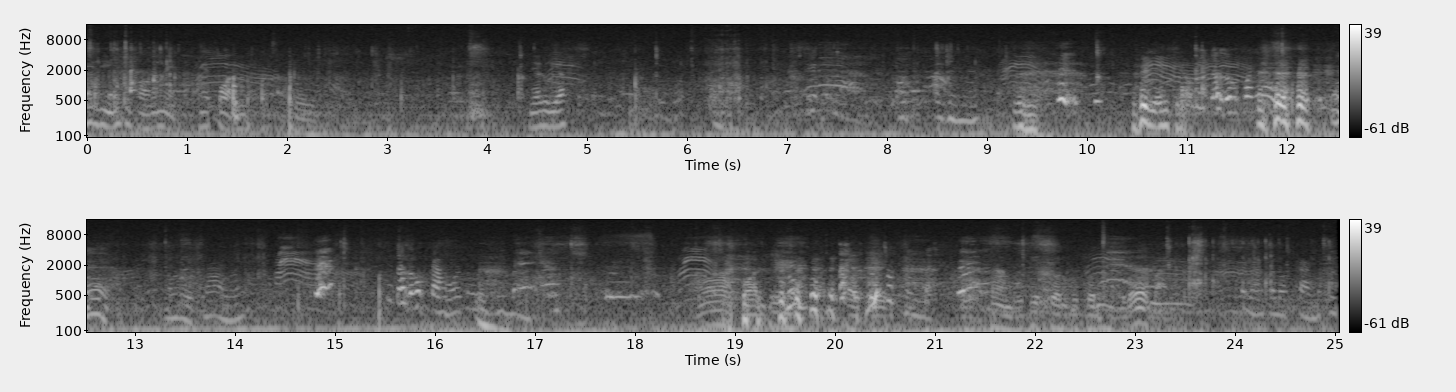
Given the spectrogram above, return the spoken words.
ไม่ดีก็คือขอน้ำแม่ให้ปอด มันเดี๋ยวดูเดี๋ยวเฮ้ยยังแข็งจะลงมาดูอืมมันอยู่ข้างนี้จะลบกลางว่าต้องมีแบบอ๋อก่อนที่เอาไปสร้างบุญที่ส่วนกุศลให้เด้อบัดน้ำจะลบกลางก็คือ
